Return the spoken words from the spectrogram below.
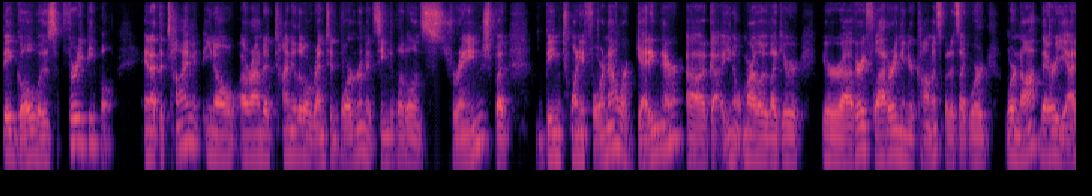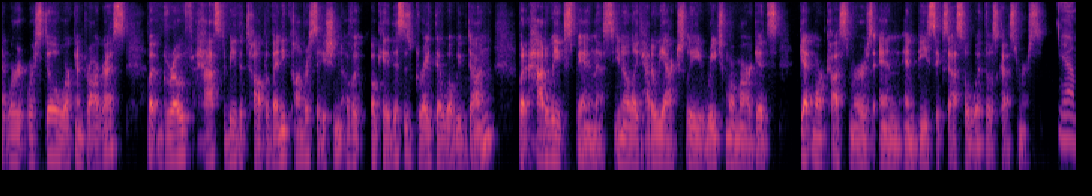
big goal was 30 people. And at the time, you know, around a tiny little rented boardroom, it seemed a little strange, but being 24 now, we're getting there. Uh, you know, Marlo, like you're you're uh, very flattering in your comments, but it's like we're we're not there yet. We're we're still a work in progress. But growth has to be the top of any conversation. Of okay, this is great that what we've done, but how do we expand this? You know, like how do we actually reach more markets, get more customers, and and be successful with those customers? Yeah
